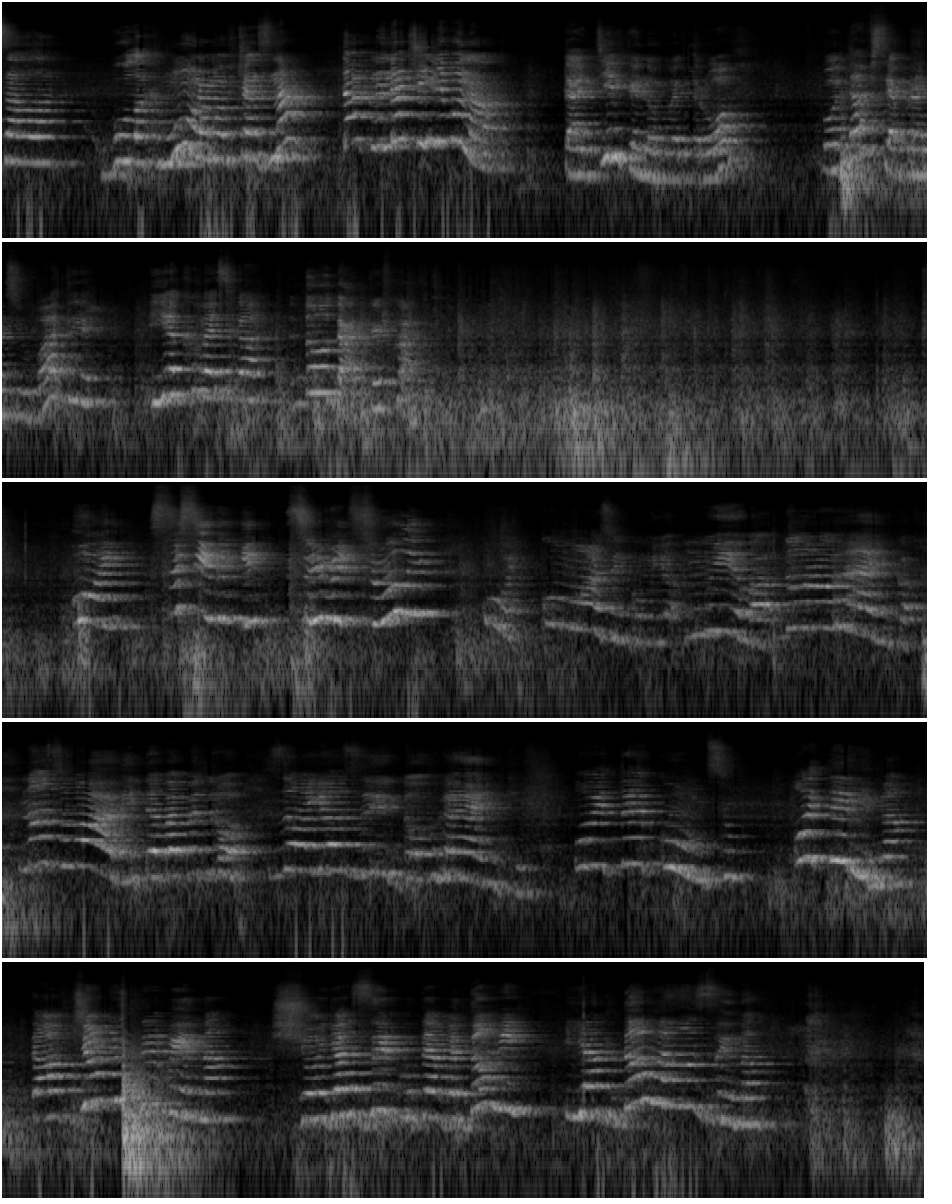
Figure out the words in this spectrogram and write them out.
Язика була хмура мовчазна, так неначе й не вона. Та тільки но Петро подався працювати, як Хвеська до ударки в хату. Ой, сусідоньки, чи ви чули? Ой, кумасенько моя, мила, дорогенька, назвали тебе Петро за язик довгенький. Ой ти кумцю, ой ти рідна, та в чому ж ти винна, що язик у тебе довгий, як довга лозина.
